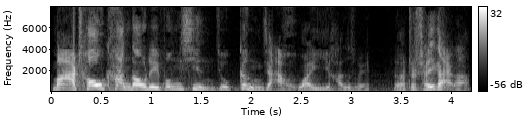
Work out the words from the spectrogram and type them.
马超看到这封信，就更加怀疑韩遂啊，这谁改的？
